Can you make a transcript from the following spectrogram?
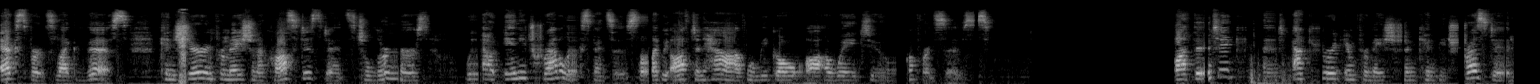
experts like this can share information across distance to learners without any travel expenses, like we often have when we go uh, away to conferences. Authentic and accurate information can be trusted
